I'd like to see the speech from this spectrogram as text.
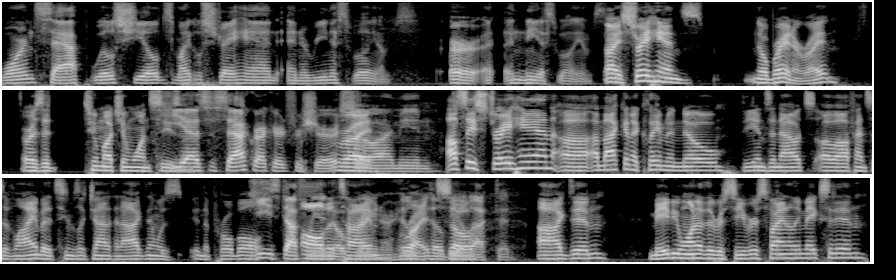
Warren Sapp, Will Shields, Michael Strahan, and Arenas Williams. Or uh, Aeneas Williams. All right, Strahan's no brainer, right? Or is it too much in one season? He has a sack record for sure. Right. So, I mean, I'll say Strahan. Uh, I'm not going to claim to know the ins and outs of offensive line, but it seems like Jonathan Ogden was in the Pro Bowl. he's definitely all the time. no-brainer. He'll, right, he'll so be elected. Ogden, maybe one of the receivers finally makes it in.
